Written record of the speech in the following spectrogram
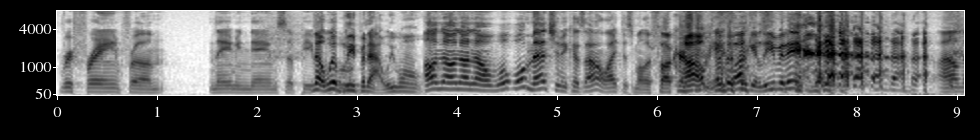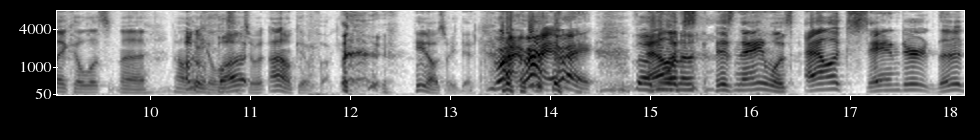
refrain from naming names of people. no, we'll who- bleep it out. We won't. Oh no, no, no. We'll, we'll mention because I don't like this motherfucker. Oh, okay, fuck it, leave it in. I don't think he'll listen. Uh, I don't Don't think give he'll a listen fuck. to it. I don't give a fuck. he knows what he did. right, right, right. So Alex, wanna, his name was Alexander the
